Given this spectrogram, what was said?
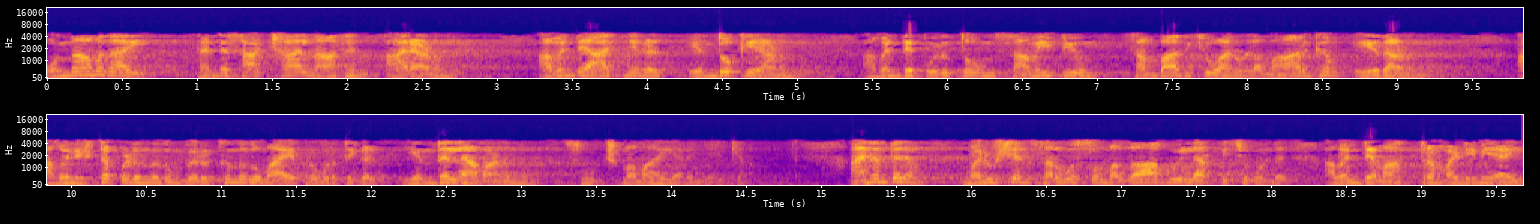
ഒന്നാമതായി തന്റെ സാക്ഷാൽ നാഥൻ ആരാണെന്നും അവന്റെ ആജ്ഞകൾ എന്തൊക്കെയാണെന്നും അവന്റെ പൊരുത്തവും സാമീപ്യവും സമ്പാദിക്കുവാനുള്ള മാർഗം ഏതാണെന്നും അവൻ ഇഷ്ടപ്പെടുന്നതും വെറുക്കുന്നതുമായ പ്രവൃത്തികൾ എന്തെല്ലാമാണെന്നും സൂക്ഷ്മമായി അറിഞ്ഞിരിക്കണം. അനന്തരം മനുഷ്യൻ സർവസ്വം അള്ളാഹുവിൽ അർപ്പിച്ചുകൊണ്ട് അവന്റെ മാത്രം അടിമയായി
